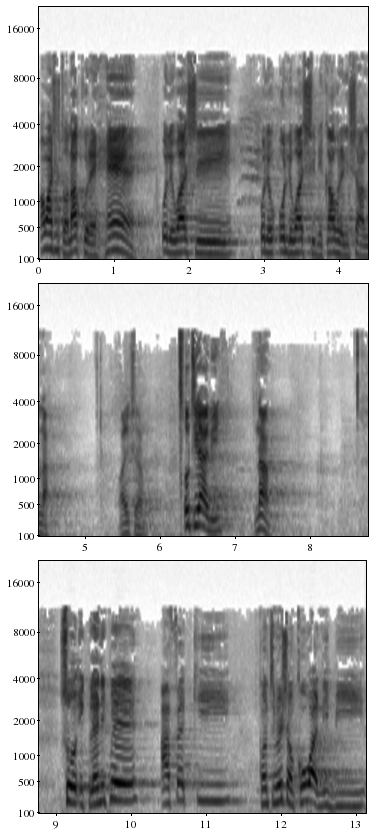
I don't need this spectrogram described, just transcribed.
Wọ́n wá ṣe tọ̀lá kò rẹ̀ hẹ́ẹ̀ ó lè wá ṣe ó lè wá ṣe nìkan rẹ̀ inṣàlá ó ti yá mi? Náà so ìpìlẹ̀ ni pé a fẹ́ kí continuation kó wà níbi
